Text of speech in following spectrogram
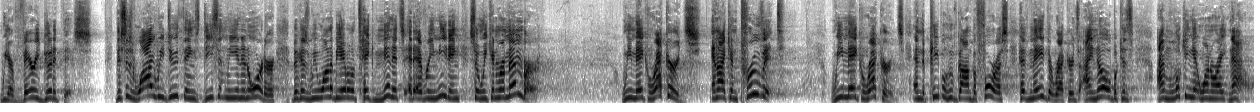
we are very good at this. This is why we do things decently and in order, because we want to be able to take minutes at every meeting so we can remember. We make records, and I can prove it. We make records, and the people who've gone before us have made the records. I know because I'm looking at one right now.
